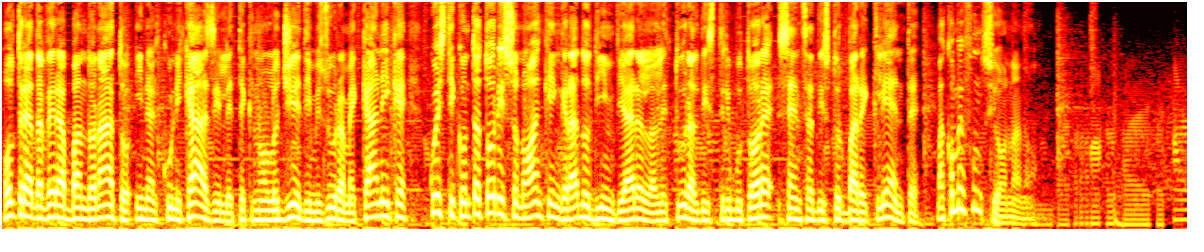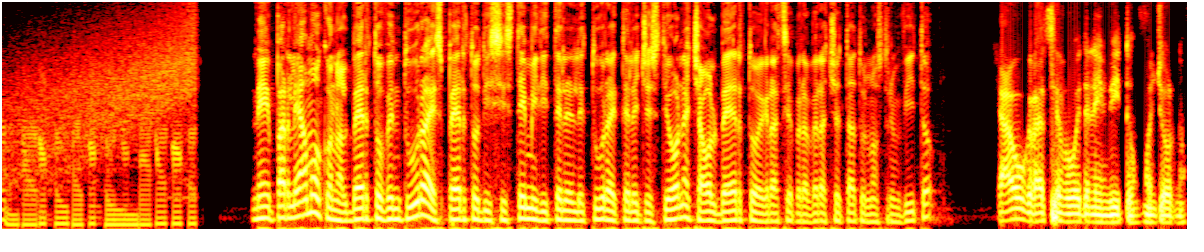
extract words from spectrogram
Oltre ad aver abbandonato in alcuni casi le tecnologie di misura meccaniche, questi contatori sono anche in grado di inviare la lettura al distributore senza disturbare il cliente. Ma come funzionano? Ne parliamo con Alberto Ventura, esperto di sistemi di telelettura e telegestione. Ciao Alberto e grazie per aver accettato il nostro invito. Ciao, grazie a voi dell'invito, buongiorno.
